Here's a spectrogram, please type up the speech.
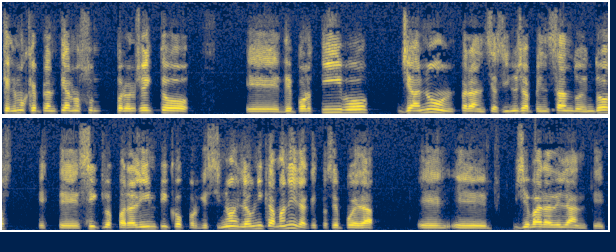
tenemos que plantearnos un proyecto eh, deportivo, ya no en Francia, sino ya pensando en dos este, ciclos paralímpicos, porque si no es la única manera que esto se pueda eh, llevar adelante.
